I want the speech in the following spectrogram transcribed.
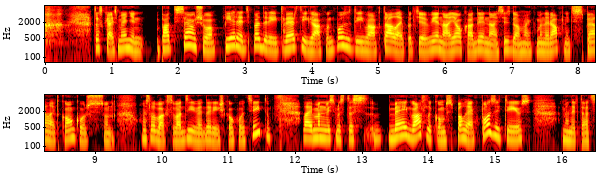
Tas, kā es mēģinu pati sev šo pieredzi padarīt vērtīgāku un pozitīvāku, tā lai pat ja vienā jaukā dienā es izdomāju, ka man ir apnicis spēlēt konkursus un, un es labāk savā dzīvē darīšu kaut ko citu, lai man vismaz tas beigu atlikums paliek pozitīvs. Man ir tāds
